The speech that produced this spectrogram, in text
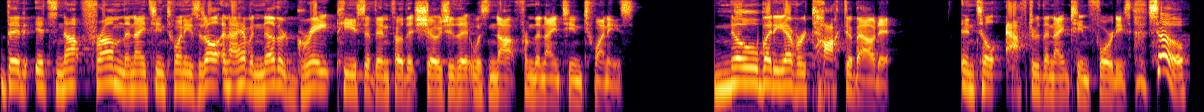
that it's not from the 1920s at all. And I have another great piece of info that shows you that it was not from the 1920s. Nobody ever talked about it until after the 1940s. So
